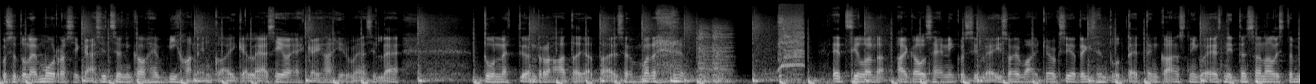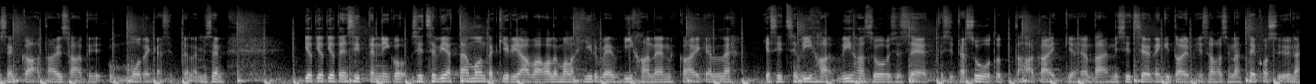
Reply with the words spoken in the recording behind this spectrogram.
kun se tulee murrosikään, sit se on niin kauhean vihanen kaikelle ja se ei ole ehkä ihan hirveän silleen raataja tai semmoinen. Et silloin aika usein niin sille isoja vaikeuksia jotenkin sen tunteiden kanssa, niin edes niiden sanallistamisen kaa tai saati muuten käsittelemisen. Joten sitten niin kuin, sit se viettää monta kirjaa vaan olemalla hirveän vihanen kaikelle. Ja sitten se viha, vihaisuus ja se, että sitä suututtaa kaikkia jotain, niin sitten se jotenkin toimii sellaisena tekosyynä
